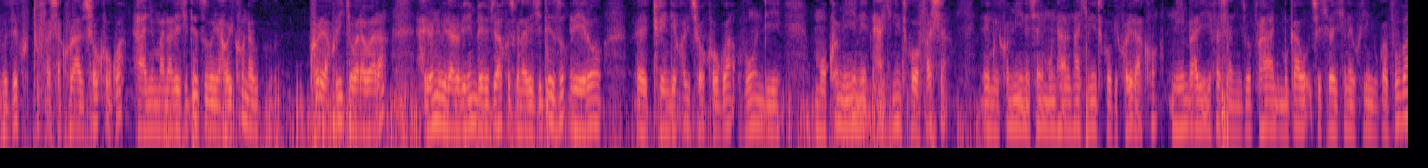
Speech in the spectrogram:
buze kudufasha kuraba icokorwa. Hanyuma na regidezo yaho ikunda gukorera kuri iryo barabara hariho n'ibiraro biri imbere vyakozwe na regidezo rero turindiye ko ari icokorwa ubundi mu komine nta kinini twofasha. Mu ikomine cyangwa mu ntara nta kinini twobikorerako. Nimba ari ifashanyije upfa ahandi mugabo kiraro gikenewe guhingurwa vuba.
